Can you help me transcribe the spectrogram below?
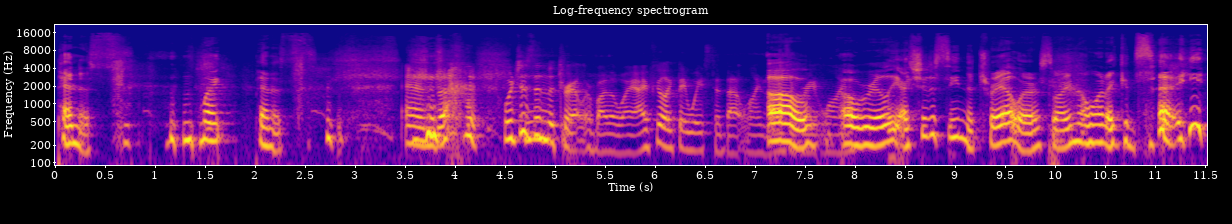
Pennis. Mike Pennis. and uh, which is in the trailer, by the way. I feel like they wasted that line. That Oh, great line. oh, really? I should have seen the trailer so I know what I could say.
